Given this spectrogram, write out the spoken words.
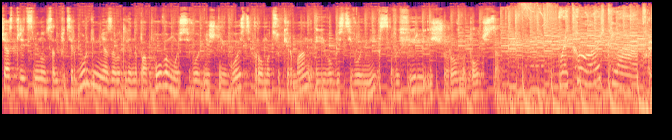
Час 30 минут в Санкт-Петербурге. Меня зовут Лена Попова. Мой сегодняшний гость Рома Цукерман и его гостевой микс в эфире еще ровно полчаса. Record Club.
